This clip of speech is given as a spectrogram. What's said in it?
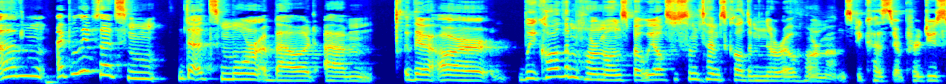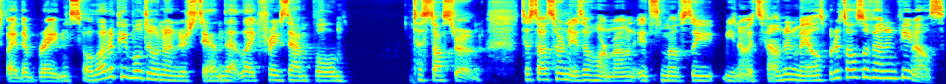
Um, I believe that's that's more about um, there are we call them hormones but we also sometimes call them neurohormones because they're produced by the brain. So a lot of people don't understand that like for example testosterone. Testosterone is a hormone. It's mostly you know it's found in males but it's also found in females.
